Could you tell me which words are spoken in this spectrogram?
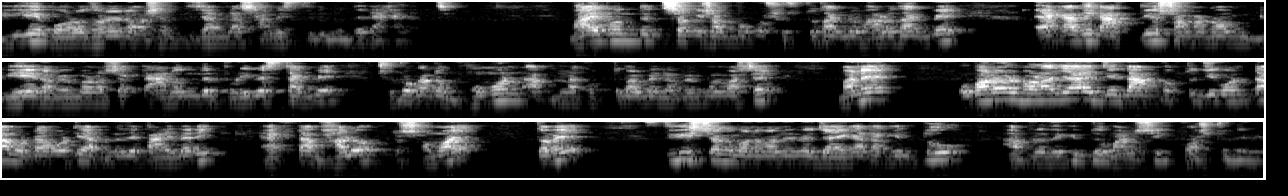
গৃহে বড় ধরনের অশান্তি ঝামেলা স্বামী স্ত্রীর মধ্যে দেখা যাচ্ছে। ভাই বোনদের সঙ্গে সম্পর্ক সুস্থ থাকবে, ভালো থাকবে একাধিক আত্মীয় সমাগম, গৃহে নভেম্বর মাসে একটা আনন্দের পরিবেশ থাকবে। ছোটোখাটো ভ্রমণ আপনারা করতে পারবেন নভেম্বর মাসে। মানে ওভারঅল বলা যায় যে দাম্পত্য জীবনটা মোটামুটি আপনাদের পারিবারিক একটা ভালো সময়। তবে স্ত্রীর সঙ্গে মনোমালিন্য জায়গাটা কিন্তু আপনাদের কিন্তু মানসিক কষ্ট দেবে।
